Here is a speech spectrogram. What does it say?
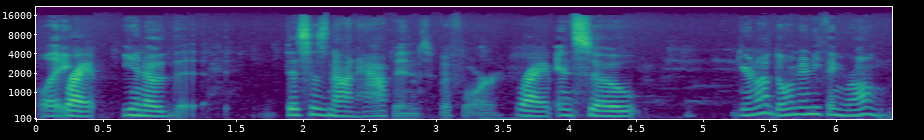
Like, Right. you know, th- this has not happened before. Right. And so you're not doing anything wrong.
